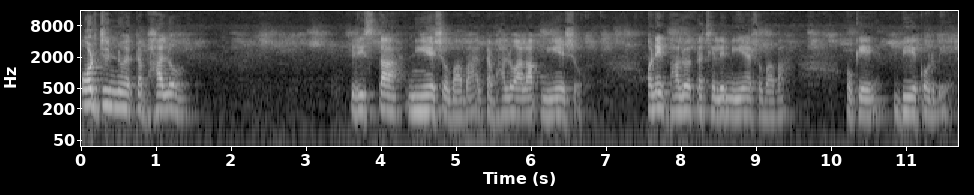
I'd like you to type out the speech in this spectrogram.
ওর জন্য একটা ভালো রিস্তা নিয়ে এসো বাবা, একটা ভালো আলাপ নিয়ে এসো। অনেক ভালো একটা ছেলে নিয়ে এসো বাবা, ওকে বিয়ে করবে।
